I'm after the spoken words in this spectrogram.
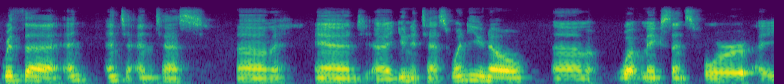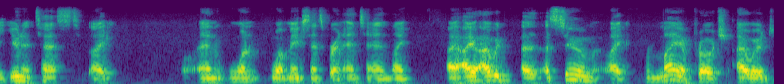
with uh, end- end-to-end tests um, and uh, unit tests, when do you know um, what makes sense for a unit test, like, and one what makes sense for an end-to-end? Like, I, I, would uh, assume, like, from my approach, I would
